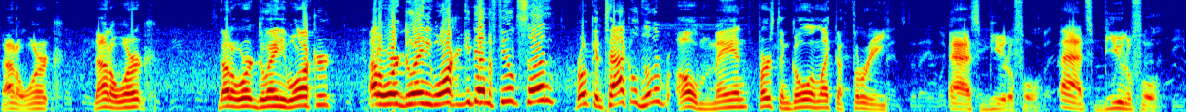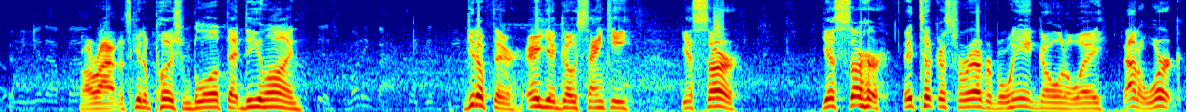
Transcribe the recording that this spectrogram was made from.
That'll work. That'll work. That'll work, Delanie Walker. That'll work, Delanie Walker. Get down the field, son. Broken tackle. Another. Oh, man. First and goal in like the three. That's beautiful. That's beautiful. All right, let's get a push and blow up that D line. Get up there. There you go, Sankey. Yes, sir. Yes, sir. It took us forever, but we ain't going away. That'll work.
